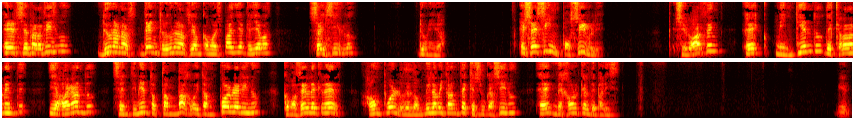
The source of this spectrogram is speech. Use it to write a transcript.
el separatismo de una, dentro de una nación como España que lleva seis siglos de unidad? Eso es imposible. Si lo hacen es mintiendo descaradamente y halagando sentimientos tan bajos y tan pueblerinos como hacerle creer a un pueblo de 2.000 habitantes que su casino es mejor que el de París. Bien.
